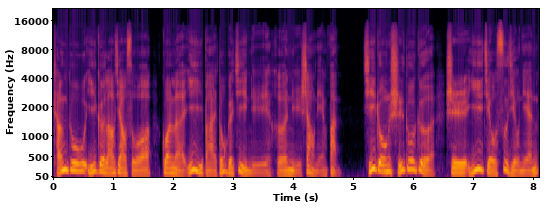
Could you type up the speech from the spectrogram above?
成都一个劳教所关了一百多个妓女和女少年犯，其中十多个是一九四九年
